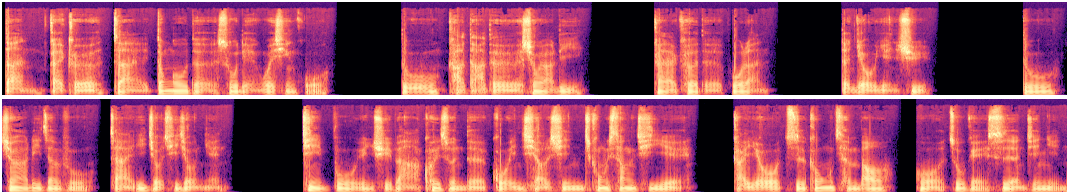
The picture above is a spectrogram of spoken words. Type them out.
但改革在东欧的苏联卫星国，如卡达的匈牙利、盖莱克的波兰，仍有延续。如匈牙利政府在一九七九年进一步允许把亏损的国营小型工商企业改由职工承包或租给私人经营，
